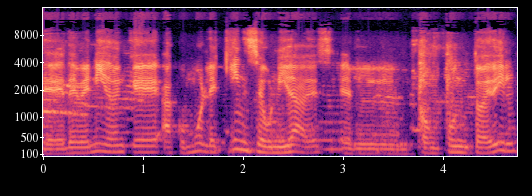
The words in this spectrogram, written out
eh, devenido en que acumule 15 unidades el conjunto Edil.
